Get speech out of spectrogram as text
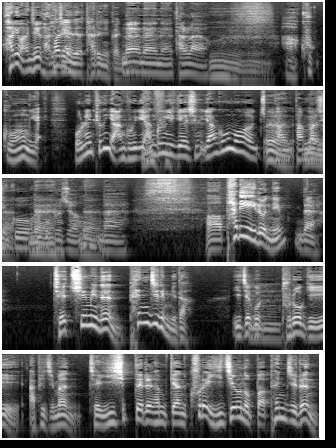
활이 완전히 다르죠. 활이 다르니까요. 네네네, 달라요. 음. 아, 국궁. 야, 올림픽은 양궁, 양궁 얘기하시는, 양궁은 뭐 네, 반, 반바지 네, 네, 입고 네, 하고 그러죠. 네. 네. 어, 8215님. 네. 제 취미는 펜질입니다. 이제 곧 음. 부록이 앞이지만 제 20대를 함께한 쿨의 이재훈 오빠 펜질은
